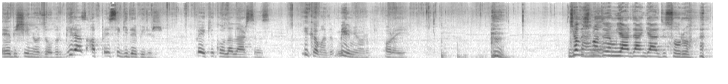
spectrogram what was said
e, bir şeyiniz olur. Biraz apresi gidebilir. Belki kolalarsınız. Yıkamadım. Bilmiyorum orayı. Çalışmadığım yerden geldi soru.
